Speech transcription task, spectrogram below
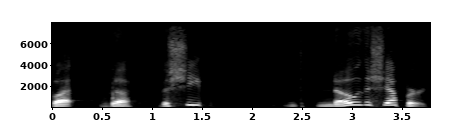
but the, the sheep know the shepherd.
